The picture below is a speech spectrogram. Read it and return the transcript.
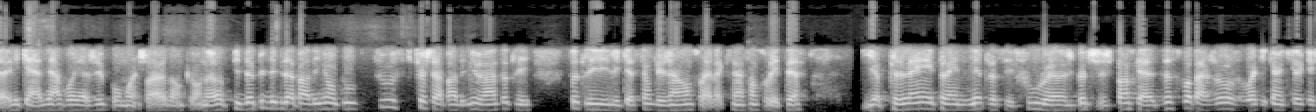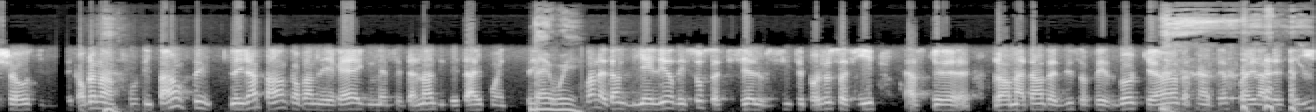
euh, les Canadiens à voyager pour moins cher. Donc, on a, puis depuis le début de la pandémie, on couvre tout ce qui touche à la pandémie, vraiment toutes les, toutes les, les questions que les gens ont sur la vaccination, sur les tests il y a plein, plein de mythes, là, c'est fou. Écoute, je, pense qu'à 10 fois par jour, je vois quelqu'un écrire quelque chose. C'est complètement fou. Ils pensent, les gens pensent comprendre les règles, mais c'est tellement des détails pointus. Ben oui. Prendre le temps de bien lire des sources officielles aussi. C'est pas juste se fier à ce que leur ma tante a dit sur Facebook, que hein, ça fait un test pour aller dans tel pays.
